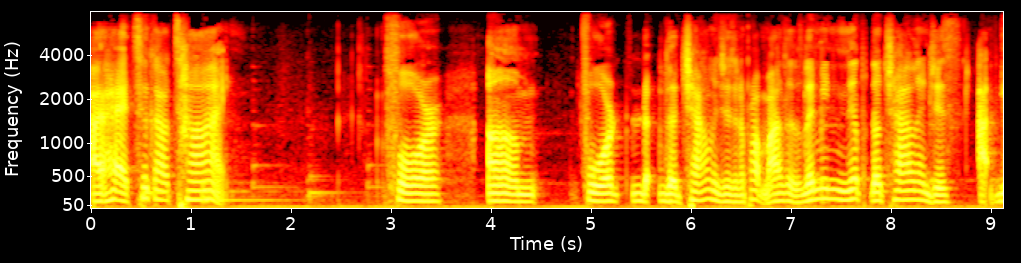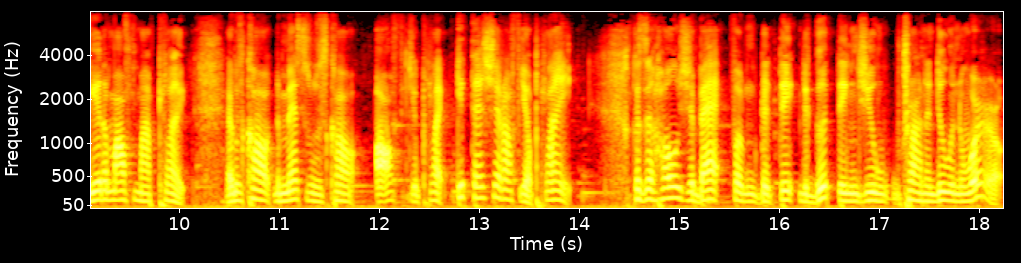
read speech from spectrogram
I had took out time for um for the, challenges and the problem. I said, let me nip the challenges, I, get them off my plate. It was called the message was called off your plate. Get that shit off your plate because it holds you back from the th- the good things you trying to do in the world.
